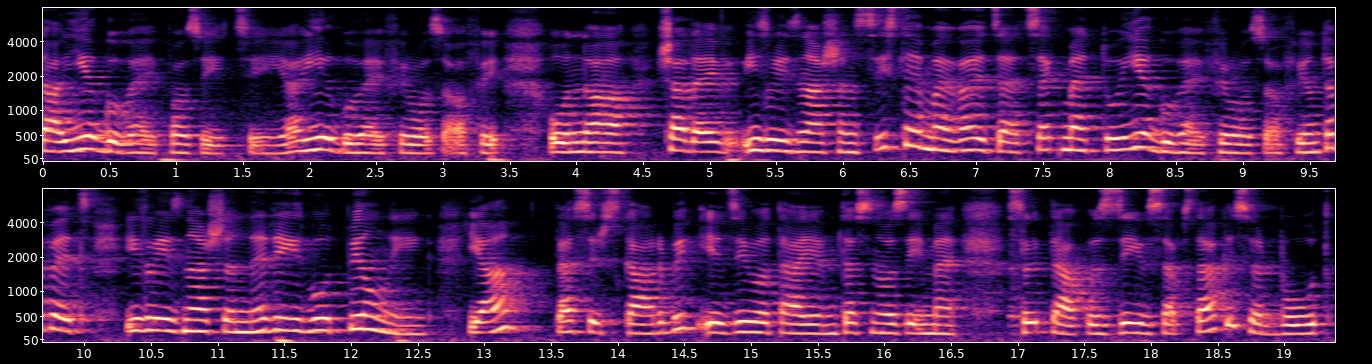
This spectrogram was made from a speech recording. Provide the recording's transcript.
tā ieguvēja pozīcija, ja, ieguvēja filozofija. Un šādai izlīdzināšanas sistēmai vajadzētu sekmēt to ieguvēju filozofiju. Un tāpēc izlīdzināšana nedrīkst būt pilnīga. Jā, Tas ir skarbi iedzīvotājiem. Tas nozīmē sliktākus dzīves apstākļus. Varbūt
